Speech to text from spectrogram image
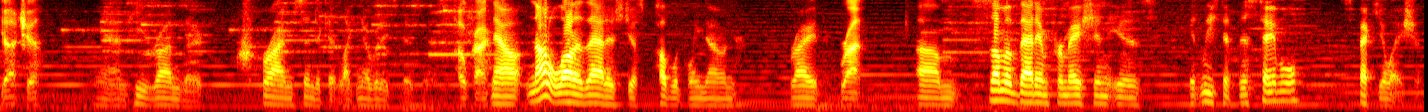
gotcha. and he runs a crime syndicate like nobody's business. Okay, Now, not a lot of that is just publicly known, right? right. Um, some of that information is, at least at this table, speculation.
